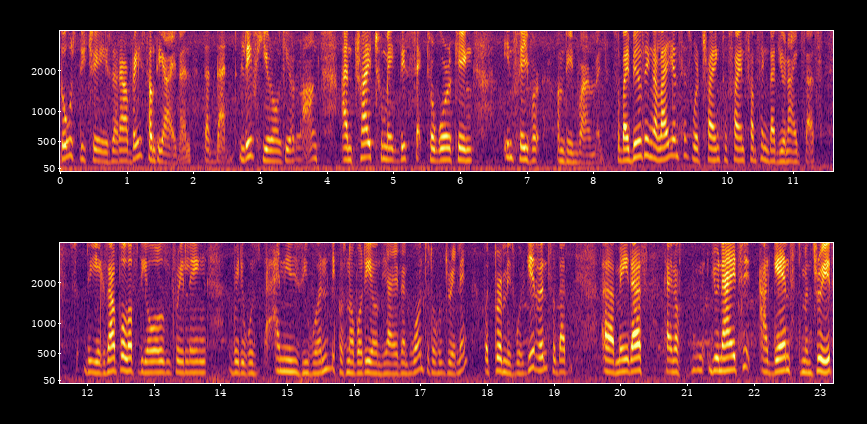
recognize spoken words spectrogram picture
those DJs that are based on the island, that, that live here all year long, and try to make this sector working in favor of the environment. So by building alliances, we're trying to find something that unites us. So the example of the oil drilling really was an easy one because nobody on the island wanted oil drilling, but permits were given, so that uh, made us kind of united against Madrid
